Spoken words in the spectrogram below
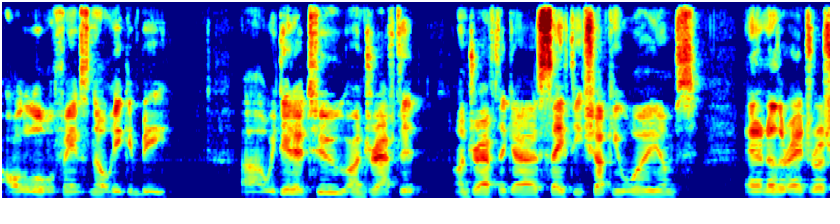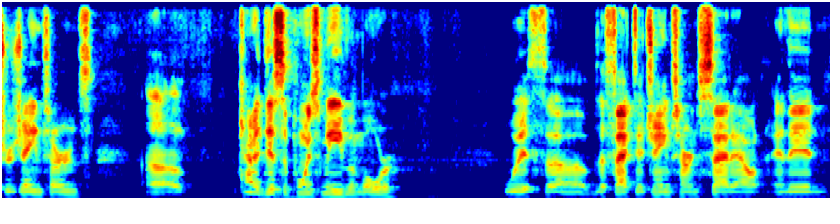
all the Louisville fans know he can be. Uh, we did have two undrafted undrafted guys, safety Chucky Williams and another edge rusher James Hearns. Uh, kind of disappoints me even more with uh, the fact that James Hearns sat out and then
